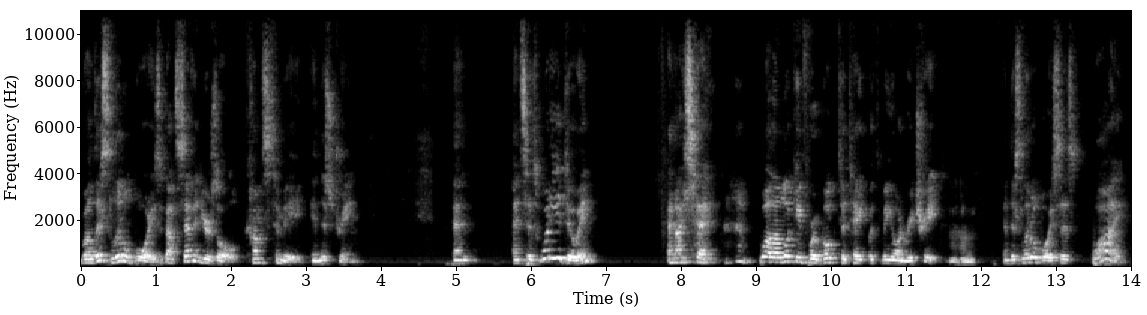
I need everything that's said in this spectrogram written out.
Well, this little boy is about seven years old, comes to me in this dream and, and says, What are you doing? And I said, Well, I'm looking for a book to take with me on retreat. hmm And this little boy says, Why?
